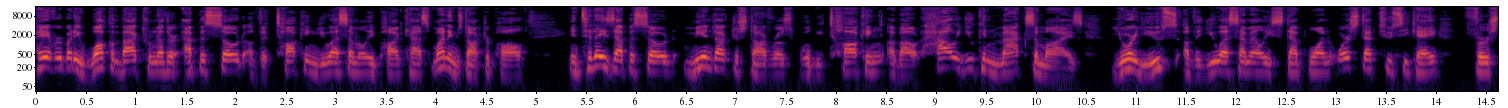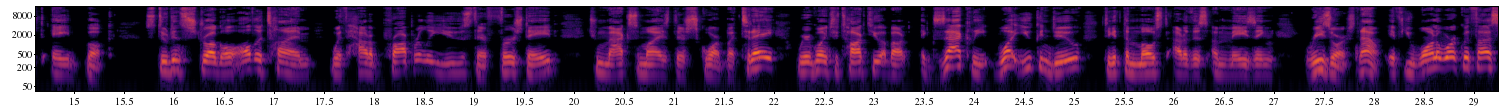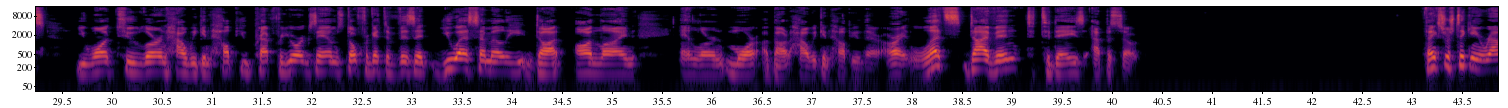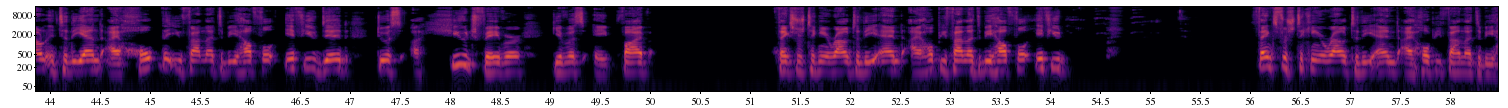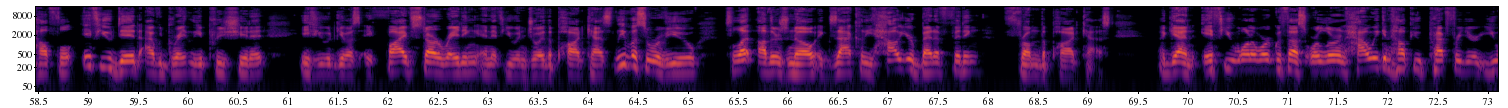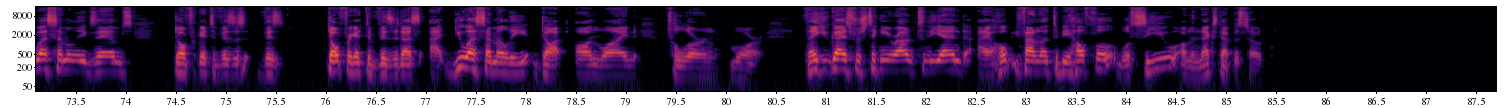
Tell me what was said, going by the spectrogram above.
Hey, everybody, welcome back to another episode of the Talking USMLE podcast. My name is Dr. Paul. In today's episode, me and Dr. Stavros will be talking about how you can maximize your use of the USMLE Step 1 or Step 2 CK first aid book. Students struggle all the time with how to properly use their first aid to maximize their score. But today, we're going to talk to you about exactly what you can do to get the most out of this amazing resource. Now, if you want to work with us, you want to learn how we can help you prep for your exams, don't forget to visit usmle.online and learn more about how we can help you there. All right, let's dive into today's episode. Thanks for sticking around until the end. I hope that you found that to be helpful. If you did, do us a huge favor, give us a five. Thanks for sticking around to the end. I hope you found that to be helpful. If you Thanks for sticking around to the end. I hope you found that to be helpful. If you did, I would greatly appreciate it if you would give us a five star rating. And if you enjoy the podcast, leave us a review to let others know exactly how you're benefiting from the podcast. Again, if you want to work with us or learn how we can help you prep for your USMLE exams, don't forget to visit, visit don't forget to visit us at usmle.online to learn more. Thank you guys for sticking around to the end. I hope you found that to be helpful. We'll see you on the next episode.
